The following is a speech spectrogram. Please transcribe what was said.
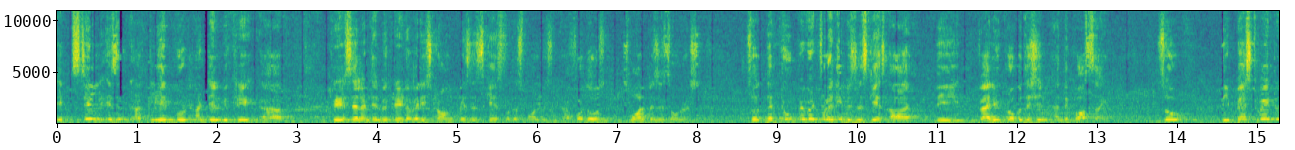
it still isn't a clear put until we create uh, create sell until we create a very strong business case for the small business uh, for those small business owners. So the two pivot for any business case are the value proposition and the cost side. So the best way to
